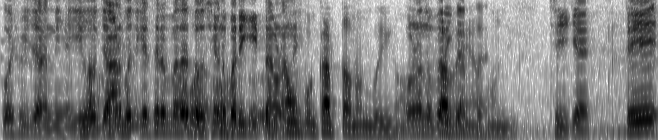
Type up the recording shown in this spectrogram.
ਕੁਝ ਵੀ ਜਾਣ ਨਹੀਂ ਹੈਗੀ। ਉਹ ਜਾਣਬੁੱਝ ਕੇ ਸਿਰਫ ਮਤਲਬ ਦੋਸ਼ੀਆਂ ਨੂੰ ਬਰੀ ਕੀਤਾ ਉਹਨਾਂ ਨੇ। ਉਹ ਕਰਤਾ ਉਹਨਾਂ ਨੂੰ ਬਰੀ ਹਾਂ। ਉਹਨਾਂ ਨੂੰ ਬਰੀ ਕਰਤਾ। ਹਾਂਜੀ। ਠੀਕ ਹੈ। ਤੇ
